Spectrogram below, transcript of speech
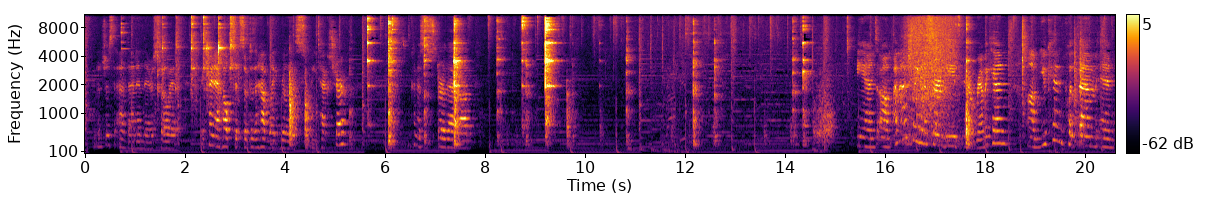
I'm gonna just add that in there so it, it kind of helps it so it doesn't have like really a soupy texture. Kind of stir that up. And um, I'm actually gonna serve these in a ramekin. Um, you can put them in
